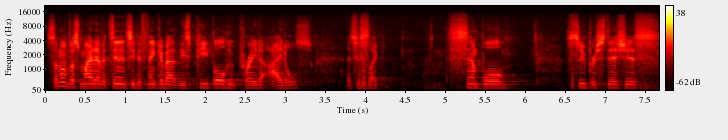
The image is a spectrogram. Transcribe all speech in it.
Some of us might have a tendency to think about these people who pray to idols as just like simple, superstitious,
